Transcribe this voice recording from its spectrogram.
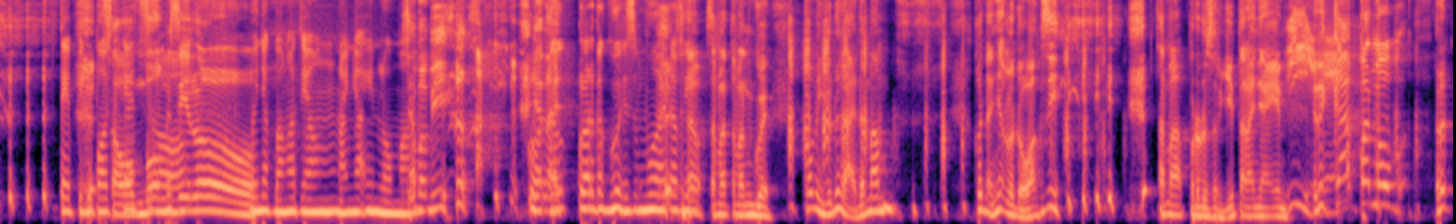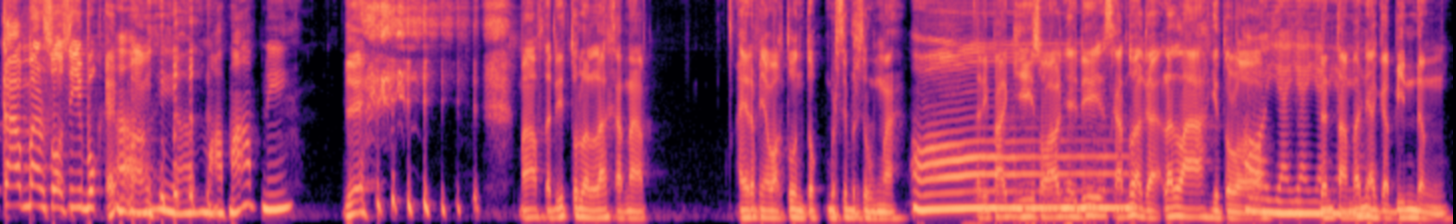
taping podcast Sombong loh. sih lo. Banyak banget yang nanyain loh, Mam. Siapa bilang? Ya, Keluarga, keluarga gue semua tapi. sama, sama teman gue. Kok minggu ini gak ada mam? Kok nanya lo doang sih? sama produser kita nanyain. Iya. Ini kapan mau rekaman so sibuk? Emang. iya, maaf-maaf nih. Yeah. Maaf tadi itu lelah karena akhirnya punya waktu untuk bersih-bersih rumah. Oh. Tadi pagi soalnya jadi sekarang tuh agak lelah gitu loh. Oh iya iya iya. Dan iya, tambahnya agak bindeng. iya.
